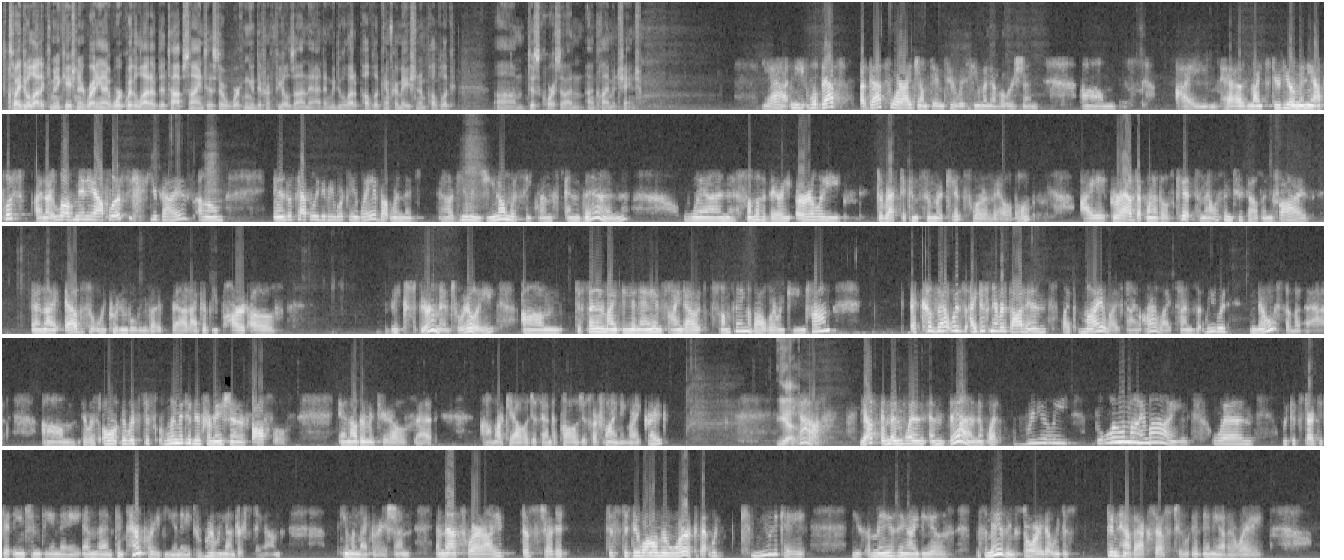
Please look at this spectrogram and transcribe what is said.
so I do a lot of communication and writing. I work with a lot of the top scientists that are working in different fields on that, and we do a lot of public information and public um, discourse on, on climate change. Yeah. Well, that's uh, that's where I jumped into with human evolution. Um, I have my studio in Minneapolis, and I love Minneapolis, you guys. Um, and just happily to be working away. But when the uh, human genome was sequenced, and then when some of the very early direct to consumer kits were available, I grabbed up one of those kits, and that was in 2005. And I absolutely couldn't believe it that I could be part of the experiment, really, um, to send in my DNA and find out something about where we came from. Because that was, I just never thought in like my lifetime, our lifetimes, that we would know some of that. Um, there was all, there was just limited information in fossils and other materials that um, archaeologists, anthropologists are finding, right, Greg? Yeah. Yeah. Yep. And then when, and then what really blew my mind when we could start to get ancient DNA and then contemporary DNA to really understand human migration. And that's where I just started just to do all the work that would communicate these amazing ideas, this amazing story that we just didn't have access to in any other way.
